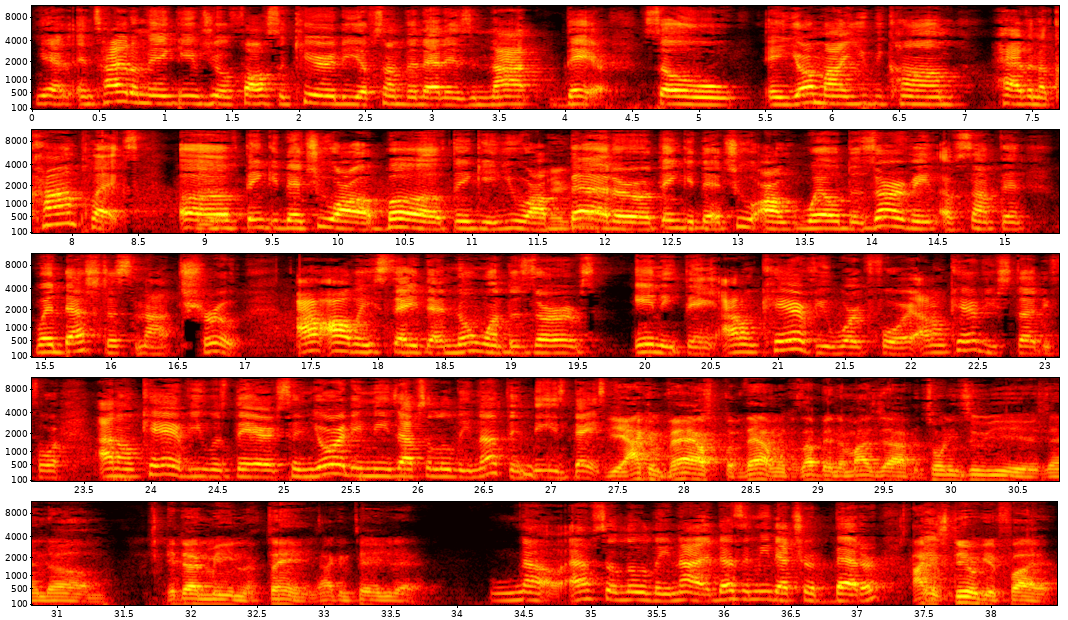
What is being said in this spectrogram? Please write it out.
Yeah, entitlement gives you a false security of something that is not there. So in your mind, you become having a complex of thinking that you are above, thinking you are Exactly. better, or thinking that you are well deserving of something when that's just not true. I always say that no one deserves anything. I don't care if you work for it. I don't care if you study for it. I don't care if you was there. Seniority means absolutely nothing these days. Yeah, I can vouch for that one because I've been in my job for 22 years and um, it doesn't mean a thing. I can tell you that. No, absolutely not. It doesn't mean that you're better. I can still get fired.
